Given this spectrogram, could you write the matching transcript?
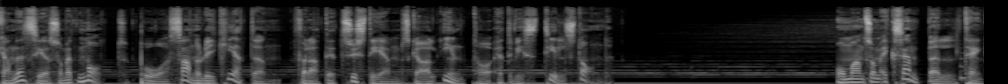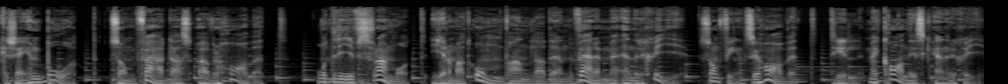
kan den ses som ett mått på sannolikheten för att ett system ska inta ett visst tillstånd. Om man som exempel tänker sig en båt som färdas över havet och drivs framåt genom att omvandla den värmeenergi som finns i havet till mekanisk energi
